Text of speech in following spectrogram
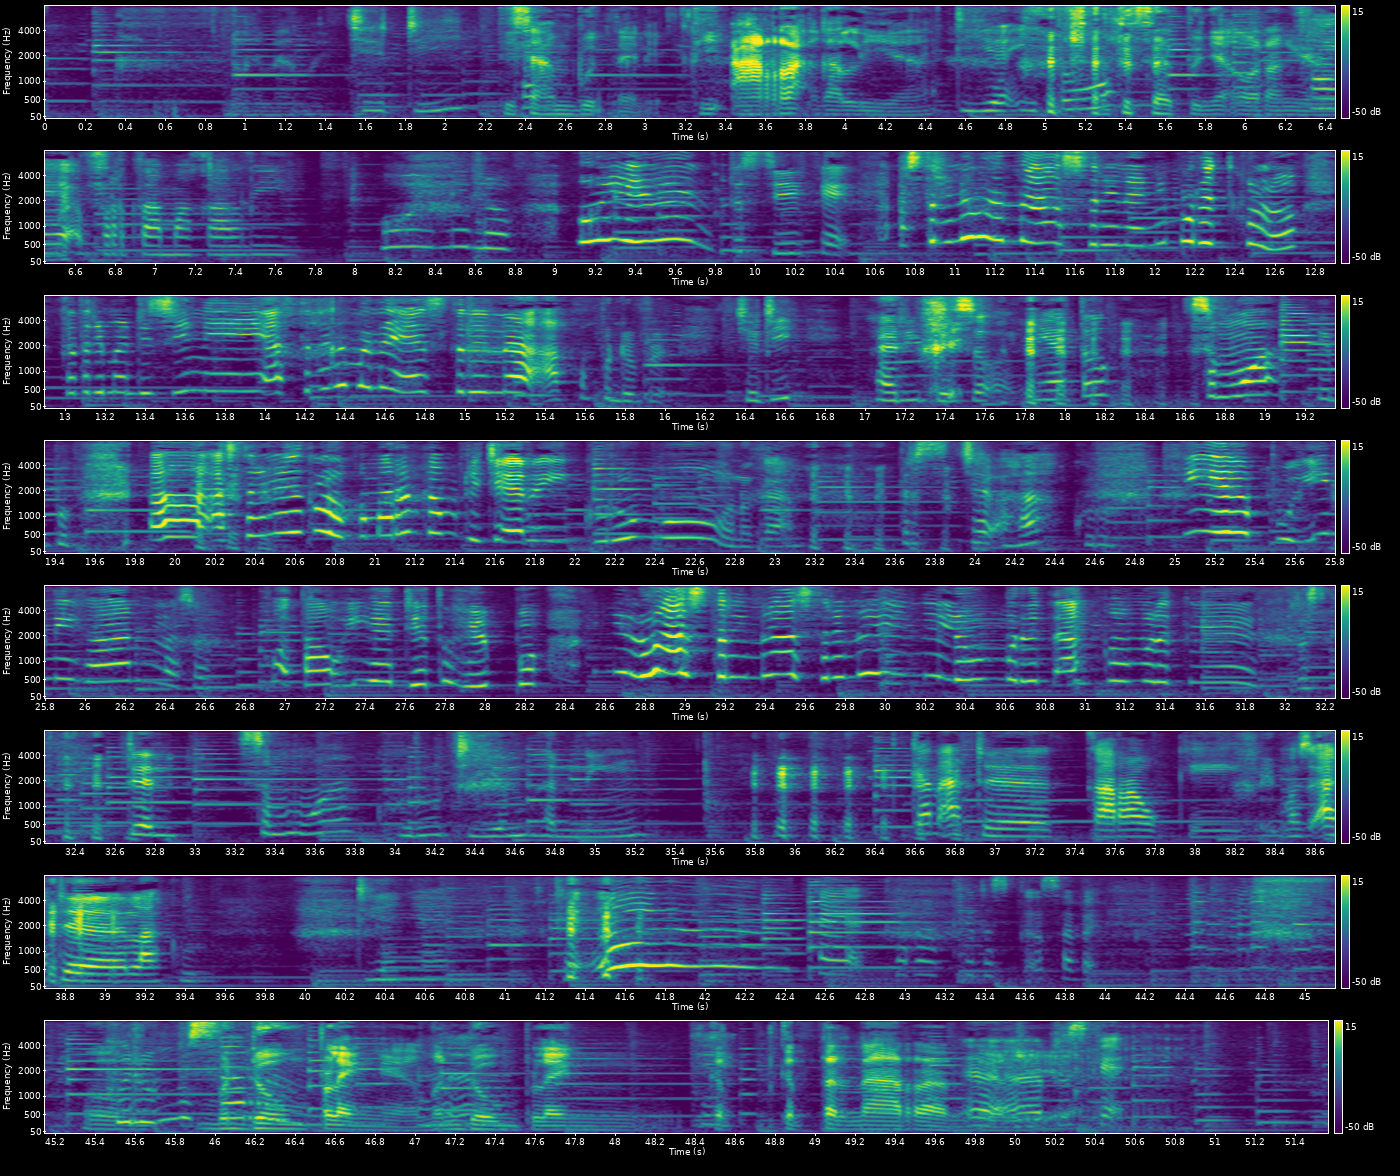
Jadi disambut nih diarak kali ya. Dia itu satu-satunya orang yang kayak pertama kali. Oh ini loh. Oh iya. Terus dia kayak Astrina mana? Astrina ini muridku loh. Keterima di sini. Astrina mana ya Astrina? Aku bener-bener jadi hari besoknya tuh semua ibu eh Astrina itu loh kemarin kamu dicari gurumu kan. Terus hah guru? Iya bu ini kan. Langsung kok tahu? Iya dia tuh heboh. Ini loh Astrina Astrina ini loh murid aku muridnya. Terus dan semua guru diem hening. Kan ada karaoke maksud ada lagu. Dia nyanyi kayak "Uh," kayak karaoke terus sampai Oh, mendompleng ya mendompleng ke- ketenaran Eh, kali ya. terus kayak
